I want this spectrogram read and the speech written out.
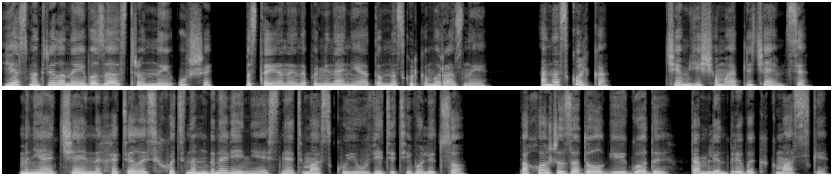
Я смотрела на его заостренные уши, постоянное напоминание о том, насколько мы разные. А насколько? Чем еще мы отличаемся? Мне отчаянно хотелось хоть на мгновение снять маску и увидеть его лицо. Похоже, за долгие годы Тамлин привык к маске.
